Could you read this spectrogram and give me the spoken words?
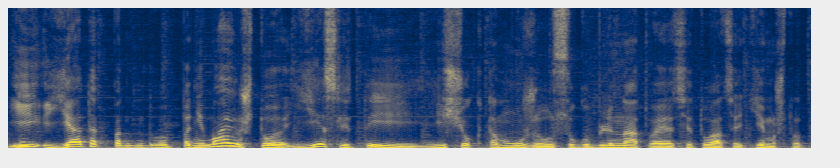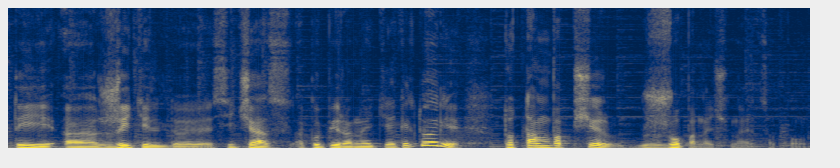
И я так пон- понимаю, что если ты еще к тому же усугублена твоя ситуация тем, что ты э, житель э, сейчас оккупированной территории, то там вообще жопа начинается полная.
